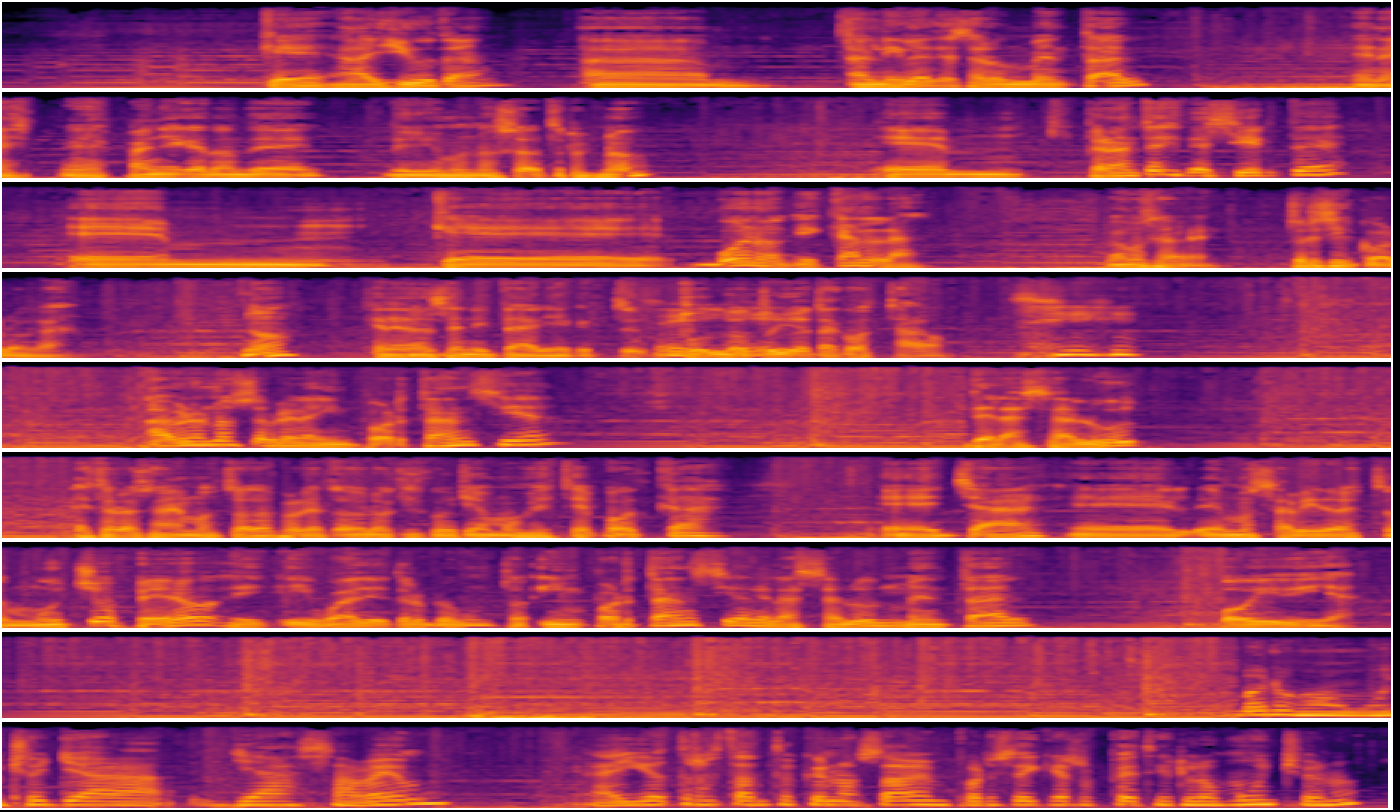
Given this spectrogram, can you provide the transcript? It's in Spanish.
que ayudan a- al nivel de salud mental en, Es- en España, que es donde vivimos nosotros, ¿no? Em, pero antes de decirte em, que, bueno, que Carla, vamos a ver, tú eres psicóloga, ¿no? General sanitaria, que tú- Sí. tú- lo tuyo te ha costado. Sí. Háblanos sobre la importancia de la salud. Esto lo sabemos todos porque todos los que escuchamos este podcast eh, ya eh, hemos sabido esto mucho, pero eh, igual yo te lo pregunto. Importancia de la salud mental hoy día. Bueno, como muchos ya, ya sabemos, hay otros tantos que no saben, por eso hay que repetirlo mucho, ¿no?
